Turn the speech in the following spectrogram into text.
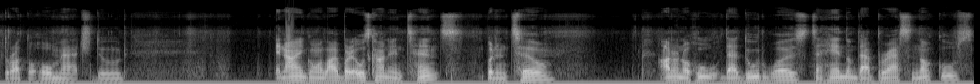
throughout the whole match, dude. And I ain't gonna lie, but it was kind of intense. But until I don't know who that dude was to hand them that brass knuckles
